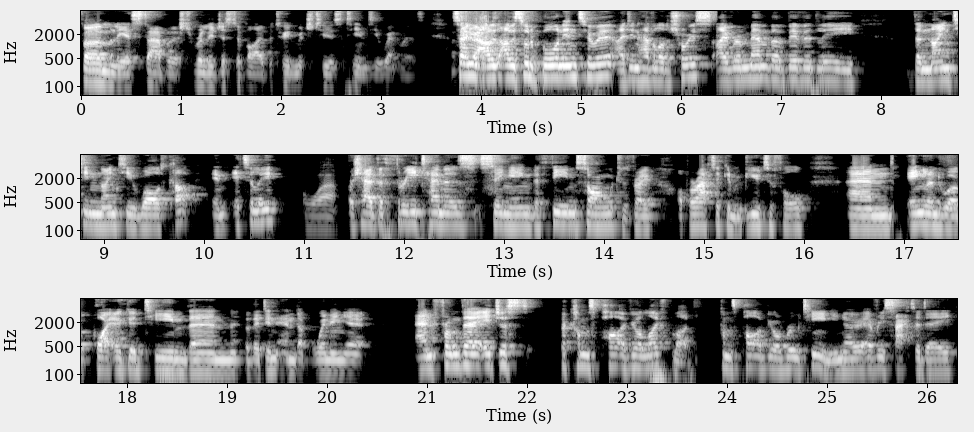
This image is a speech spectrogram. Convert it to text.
firmly established religious divide between which two teams you went with. So anyway, I was I was sort of born into it. I didn't have a lot of choice. I remember vividly the 1990 World Cup in Italy, Wow. which had the three tenors singing the theme song, which was very operatic and beautiful. And England were quite a good team then, but they didn't end up winning it. And from there, it just becomes part of your lifeblood, becomes part of your routine. You know, every Saturday,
